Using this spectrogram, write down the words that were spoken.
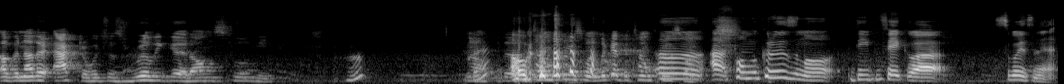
of another actor, which was really good, almost fooled me. Huh? No, the Oh. Tom Cruise one. Look at the Tom うん、 Cruise one. あ、トム・クルーズのディープフェイクは、すごいですね。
